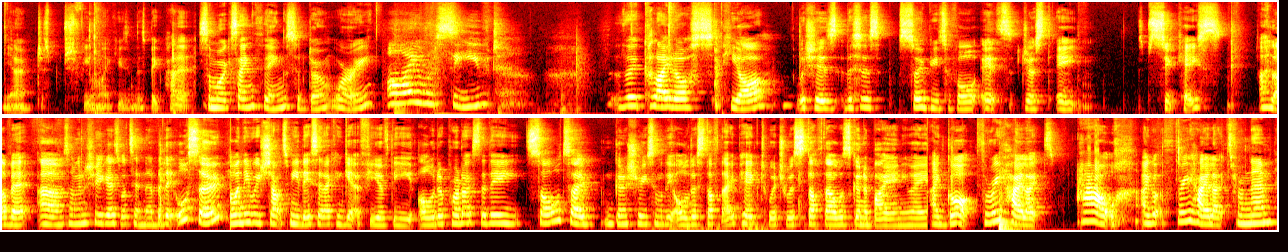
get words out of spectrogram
you know, just, just feeling like using this big palette. Some more exciting things, so don't worry. I received the Kaleidos PR, which is, this is so beautiful. It's just a suitcase. I love it. Um, so I'm going to show you guys what's in there. But they also, when they reached out to me, they said I can get a few of the older products that they sold. So I'm going to show you some of the older stuff that I picked, which was stuff that I was going to buy anyway. I got three highlights How? I got three highlights from them.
